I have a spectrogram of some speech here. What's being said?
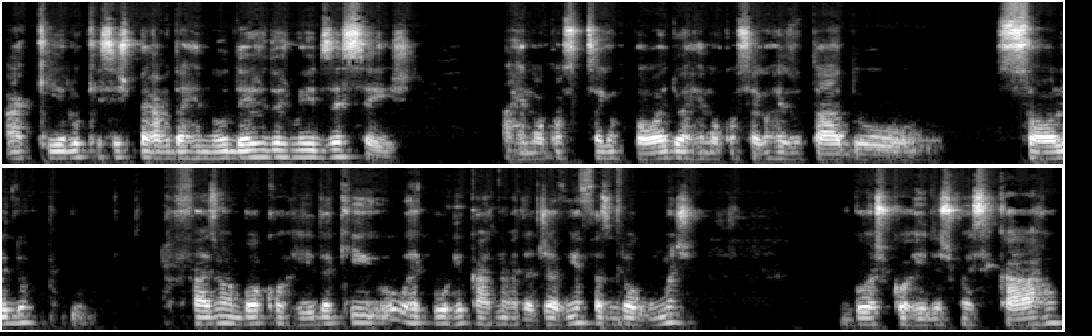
aquilo que se esperava da Renault desde 2016. a Renault consegue um pódio, a Renault consegue um resultado sólido, faz uma boa corrida que o, o Ricardo, na verdade, já vinha fazendo algumas boas corridas com esse carro,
